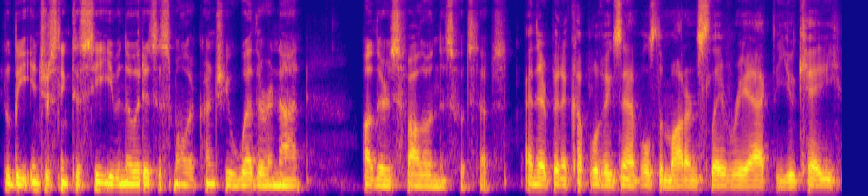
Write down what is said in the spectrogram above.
it'll be interesting to see, even though it is a smaller country, whether or not others follow in these footsteps. And there have been a couple of examples. The Modern Slavery Act, the UK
